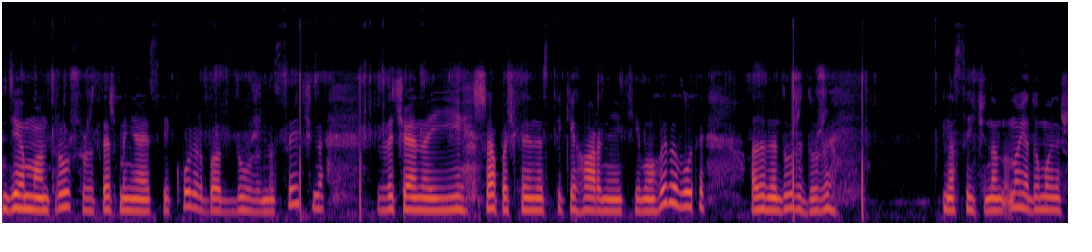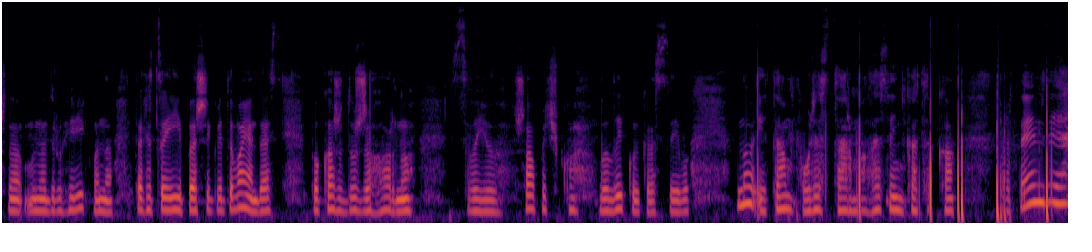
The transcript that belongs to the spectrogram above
Діамант руш вже теж міняє свій колір, була дуже насичена. Звичайно, її шапочки не настільки гарні, які могли би бути, але не дуже-дуже насичена. Ну, я думаю, що на, на другий рік вона, так як це її перше квітування, дасть, покаже дуже гарно свою шапочку, велику і красиву. Ну і там полістар, малесенька така гортензія.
